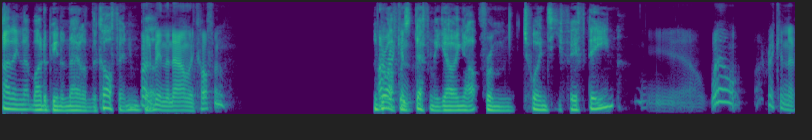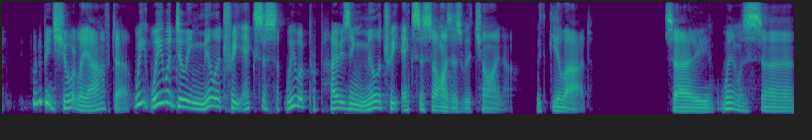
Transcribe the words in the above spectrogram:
I think that might have been a nail in the coffin. Might have been the nail in the coffin. the graph reckon- was definitely going up from 2015. Yeah. Well, I reckon it would have been shortly after. We we were doing military exercise. We were proposing military exercises with China with Gillard. So when was, uh,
